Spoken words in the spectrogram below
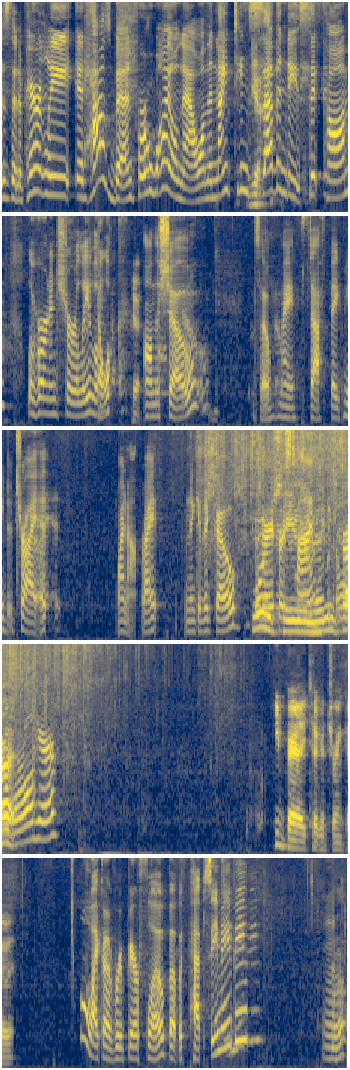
is, and apparently it has been for a while now on the 1970s sitcom Laverne and Shirley Milk Yeah. on the show. So my staff begged me to try it. Why not, right? I'm gonna give it a go for the Wanna very first time. then Give a try it. little whirl here. You barely took a drink of it. Oh, like a root beer float, but with Pepsi, maybe? Well,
